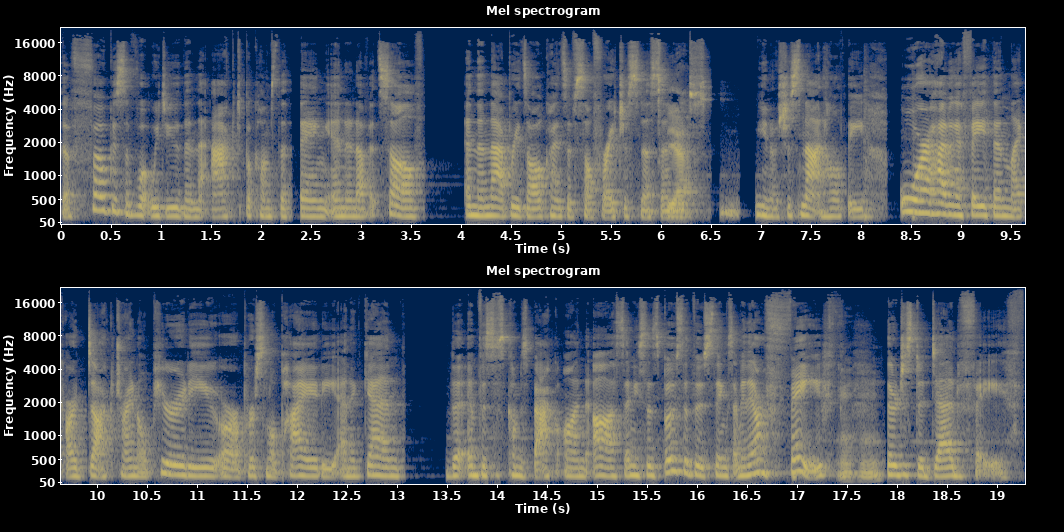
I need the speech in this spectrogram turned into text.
the focus of what we do, then the act becomes the thing in and of itself. And then that breeds all kinds of self righteousness and, Yeah. you know, it's just not healthy. Or having a faith in like our doctrinal purity or our personal piety. And again, the emphasis comes back on us. And he says both of those things, I mean, they are faith, they're just a dead faith.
